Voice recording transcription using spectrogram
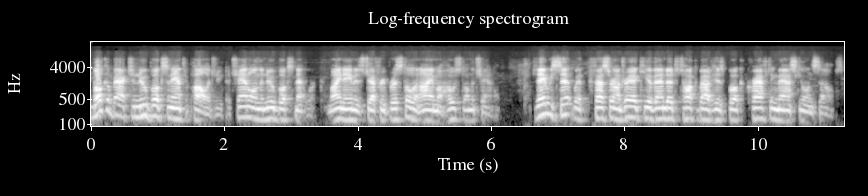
Welcome back to New Books in Anthropology, a channel on the New Books Network. My name is Jeffrey Bristol, and I am a host on the channel. Today, we sit with Professor Andrea Chiovenda to talk about his book, Crafting Masculine Selves,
